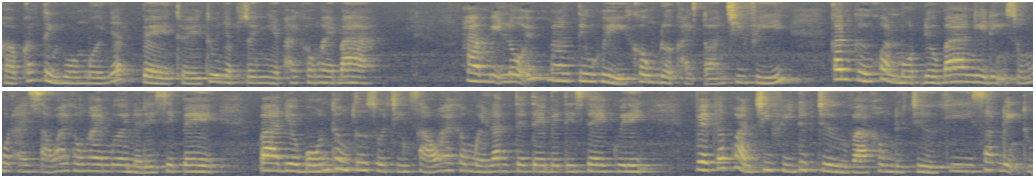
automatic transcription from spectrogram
hợp các tình huống mới nhất về thuế thu nhập doanh nghiệp 2023. Hàng bị lỗi mang tiêu hủy không được hạch toán chi phí. Căn cứ khoản 1 điều 3 Nghị định số 126/2020 NDCP và điều 4 Thông tư số 96/2015 TT-BTC quy định về các khoản chi phí được trừ và không được trừ khi xác định thu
